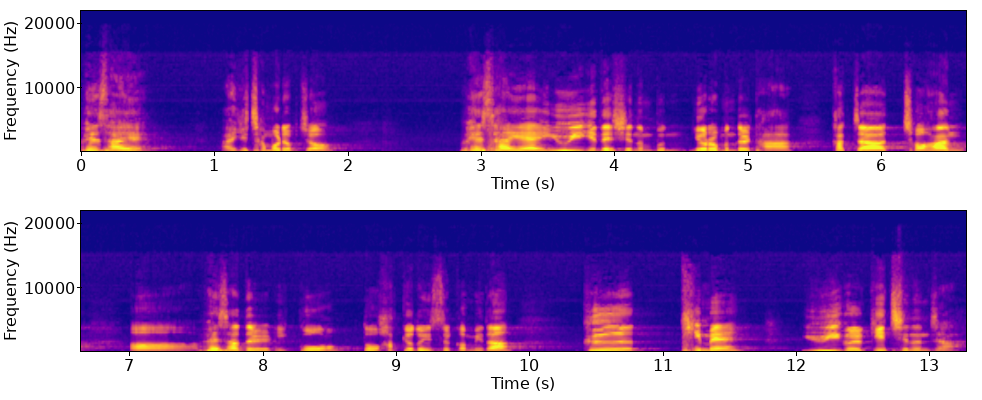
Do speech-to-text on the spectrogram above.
회사에 아 이게 참 어렵죠. 회사에 유익이 되시는 분 여러분들 다 각자 처한 어, 회사들 있고 또 학교도 있을 겁니다. 그 팀에 유익을 끼치는 자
